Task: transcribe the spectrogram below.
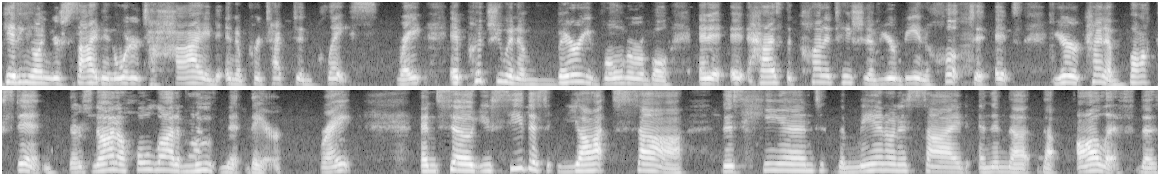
getting on your side in order to hide in a protected place right? It puts you in a very vulnerable and it, it has the connotation of you're being hooked. It, it's you're kind of boxed in. There's not a whole lot of movement there, right? And so you see this yatsa this hand, the man on his side, and then the the olive, the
